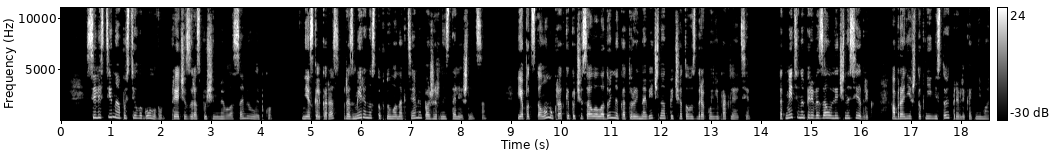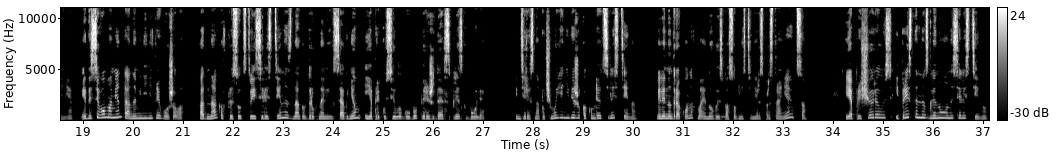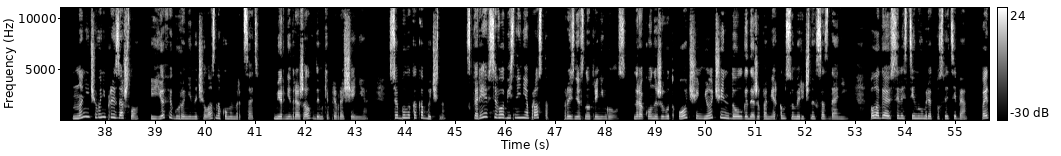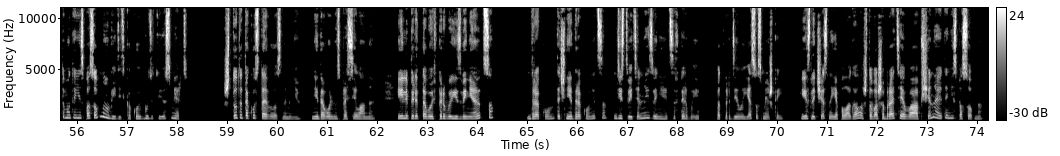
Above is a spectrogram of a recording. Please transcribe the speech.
Селестина опустила голову, пряча за распущенными волосами улыбку. Несколько раз размеренно стукнула ногтями по жирной столешнице. Я под столом украдкой почесала ладонь, на которой навечно отпечаталось драконье проклятие. Отметину перевязал лично Седрик, обронив, что к ней не стоит привлекать внимание, и до сего момента она меня не тревожила. Однако в присутствии Селестины знак вдруг налился огнем, и я прикусила губу, пережидая всплеск боли. Интересно, а почему я не вижу, как умрет Селестина? Или на драконов мои новые способности не распространяются? Я прищурилась и пристально взглянула на Селестину. Но ничего не произошло. Ее фигура не начала знакомо мерцать. Мир не дрожал в дымке превращения. Все было как обычно. Скорее всего, объяснение просто произнес внутренний голос. Драконы живут очень-очень долго даже по меркам сумеречных созданий. Полагаю, Селестина умрет после тебя, поэтому ты не способна увидеть, какой будет ее смерть. «Что ты так уставилась на меня?» — недовольно спросила она. «Или перед тобой впервые извиняются?» «Дракон, точнее драконица, действительно извиняется впервые», — подтвердила я с усмешкой. «Если честно, я полагала, что ваше братья вообще на это не способно.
